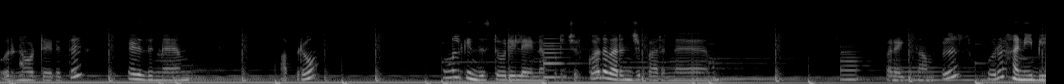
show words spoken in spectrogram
ஒரு நோட் எடுத்து எழுதுங்க. அப்புறம் உங்களுக்கு இந்த ஸ்டோரியில் என்ன பிடிச்சிருக்கோ அதை வரைஞ்சி பாருங்கள் ஃபார் எக்ஸாம்பிள் ஒரு ஹனி பீ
